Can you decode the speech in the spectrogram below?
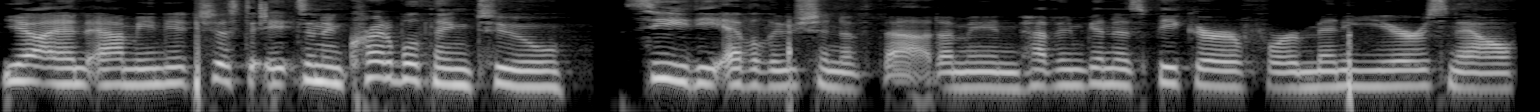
Yeah, and I mean it's just it's an incredible thing to see the evolution of that. I mean, having been a speaker for many years now,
